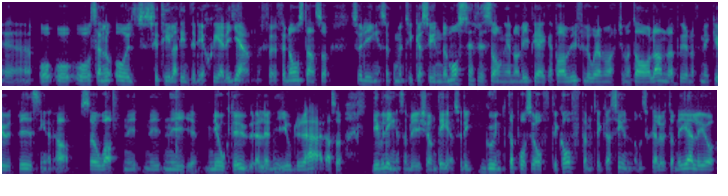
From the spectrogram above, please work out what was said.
Eh, och, och, och, sen, och se till att inte det sker igen. För, för någonstans så, så är det ingen som kommer tycka synd om oss efter säsongen om vi pekar på att vi förlorade matchen mot Arlanda på grund av för mycket utvisningar. Ja, so what? Ni, ni, ni, ni åkte ur eller ni gjorde det här. Alltså, det är väl ingen som bryr sig om det. Så det går inte att ta på sig off the och tycka synd om sig själv utan det gäller ju att,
